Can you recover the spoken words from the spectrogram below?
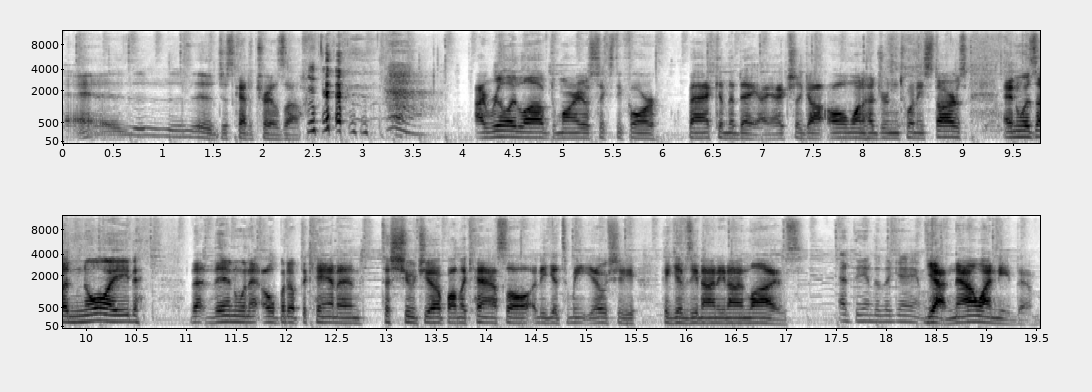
and It just kind of trails off. I really loved Mario 64 back in the day. I actually got all 120 stars and was annoyed that then when it opened up the cannon to shoot you up on the castle and you get to meet Yoshi, he gives you 99 lives. At the end of the game. Yeah, now I need them.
